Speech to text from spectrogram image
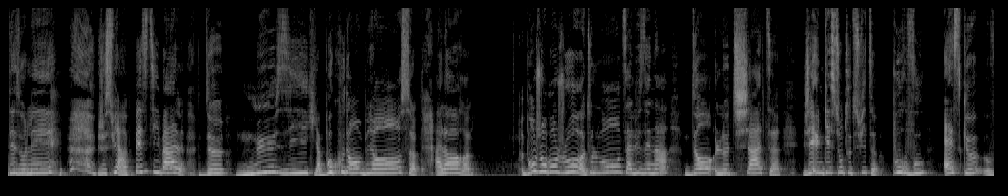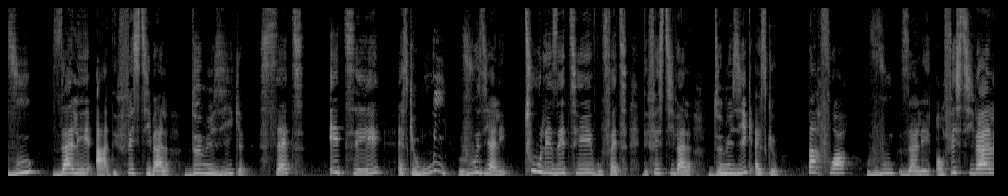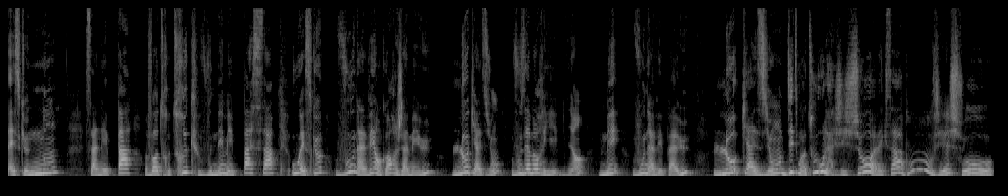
désolée. Je suis à un festival de musique. Il y a beaucoup d'ambiance. Alors, bonjour, bonjour tout le monde. Salut Zena dans le chat. J'ai une question tout de suite pour vous. Est-ce que vous allez à des festivals de musique cet été? Est-ce que oui, vous y allez? Tous les étés Vous faites des festivals de musique Est-ce que parfois vous allez en festival? Est-ce que non? Ça n'est pas votre truc, vous n'aimez pas ça? Ou est-ce que vous n'avez encore jamais eu l'occasion? Vous aimeriez bien, mais vous n'avez pas eu l'occasion. Dites-moi tout. Oula, j'ai chaud avec ça. Bon, j'ai chaud.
